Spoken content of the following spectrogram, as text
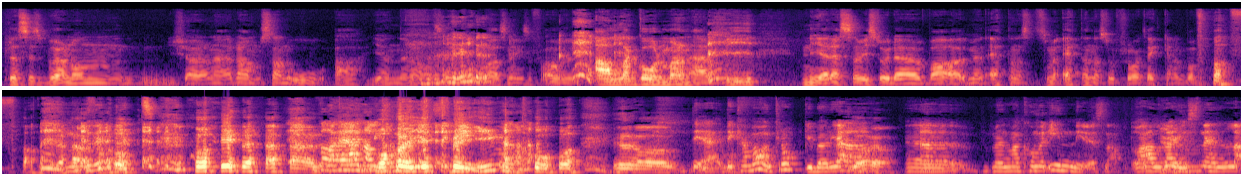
plötsligt så börjar någon köra den här ramsan. Oh, ah, general, säg oh, ah, snygg. Alla gormar den här och vi nya ressar, vi står ju där och bara med ett enda, som ett enda stort frågetecken och bara vad fan är det här för något? vad är det här? Vad är det Vad har jag gett mig in på? Ja, Det, är, det kan vara en krock i början. ja. ja. Eh, Men man kommer in i det snabbt och alla är ju snälla.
